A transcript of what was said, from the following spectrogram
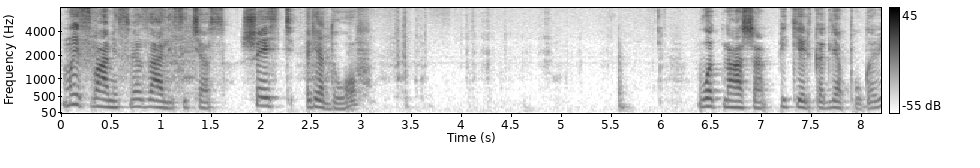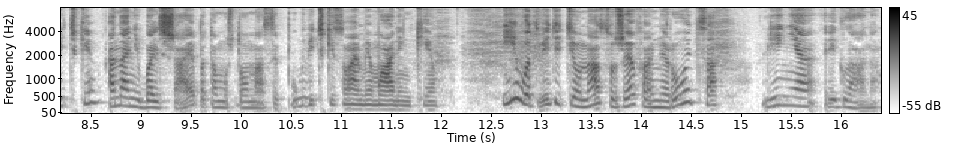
Мы с вами связали сейчас 6 рядов. Вот наша петелька для пуговички. Она небольшая, потому что у нас и пуговички с вами маленькие. И вот видите, у нас уже формируется линия реглана.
